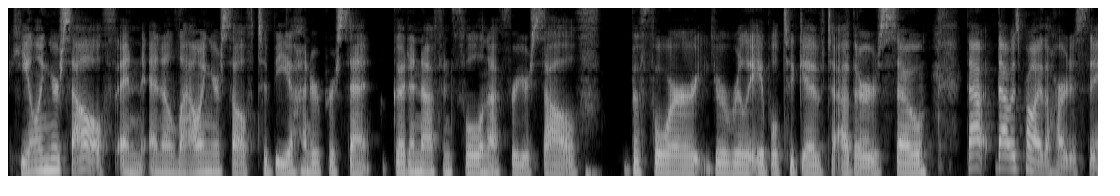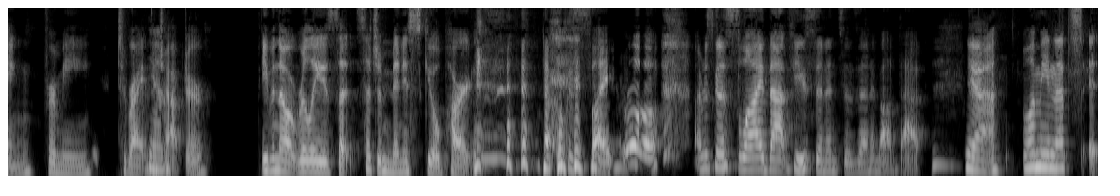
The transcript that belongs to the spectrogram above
healing yourself and, and allowing yourself to be 100% good enough and full enough for yourself before you're really able to give to others. So that, that was probably the hardest thing for me to write in yeah. the chapter even though it really is such a minuscule part. that was like, oh, I'm just going to slide that few sentences in about that. Yeah. Well, I mean, that's eh,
